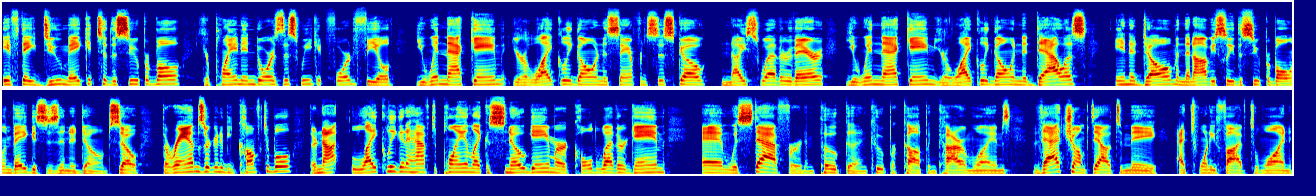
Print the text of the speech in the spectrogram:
If they do make it to the Super Bowl, you're playing indoors this week at Ford Field. You win that game, you're likely going to San Francisco. Nice weather there. You win that game, you're likely going to Dallas in a dome, and then obviously the Super Bowl in Vegas is in a dome. So the Rams are going to be comfortable. They're not likely going to have to play in like a snow game or a cold weather game. And with Stafford and Puka and Cooper Kupp and Kyren Williams, that jumped out to me at 25 to 1.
